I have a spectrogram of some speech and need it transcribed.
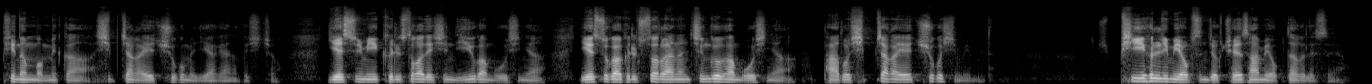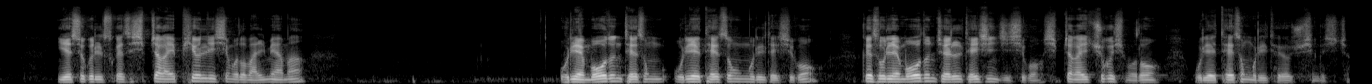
피는 뭡니까? 십자가의 죽음을 이야기하는 것이죠. 예수님이 그리스도가 되신 이유가 무엇이냐? 예수가 그리스도라는 증거가 무엇이냐? 바로 십자가의 죽으심입니다. 피 흘림이 없은즉 죄 사함이 없다 그랬어요. 예수 그리스도께서 십자가의 피 흘리심으로 말미암아 우리의 모든 대속 우리의 대속물이 되시고 그래서 우리의 모든 죄를 대신 지시고 십자가의 죽으심으로 우리의 대속물이 되어 주신 것이죠.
